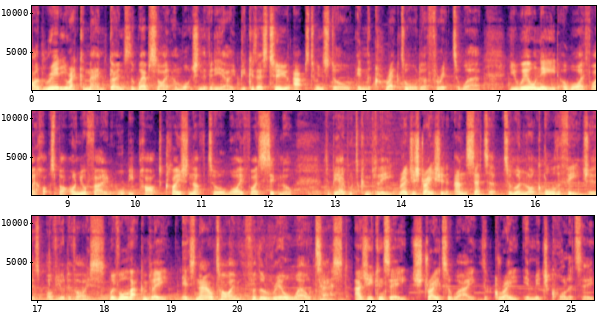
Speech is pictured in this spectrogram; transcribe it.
I'd really recommend going to the website and watching the video because there's two apps to install in the correct order for it to work. You will need a Wi-Fi hotspot on your phone or be parked close enough to a Wi-Fi signal to be able to complete registration and setup to unlock all the features of your device. With all that complete, it's now time for the real world test. As you can see straight away the great image quality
